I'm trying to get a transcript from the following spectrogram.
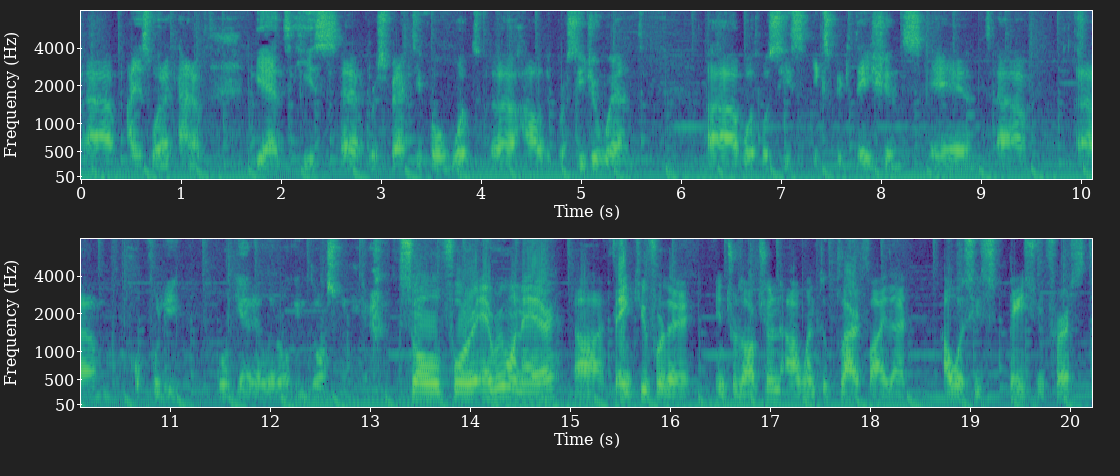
uh, I just want to kind of get his uh, perspective of what, uh, how the procedure went, uh, what was his expectations and um, um, hopefully we'll get a little endorsement here. So for everyone there, thank you for the introduction. I want to clarify that I was his patient first.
